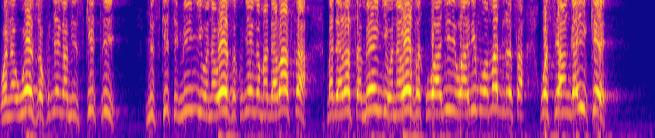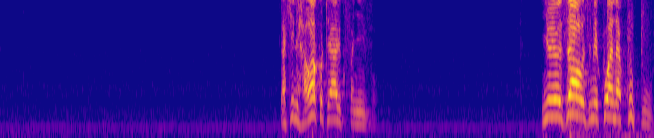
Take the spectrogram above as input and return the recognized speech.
Wana uwezo wa kujenga misikiti. Misikiti mingi wanaweza kujenga madarasa. Madarasa mengi wanaweza kuwaajiri waalimu wa madrasa wasiangaike lakini hawako tayari kufanya hivyo. Nyoyo zao zimekuwa na kutu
